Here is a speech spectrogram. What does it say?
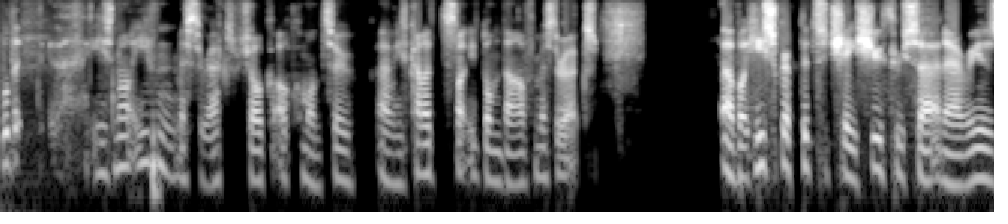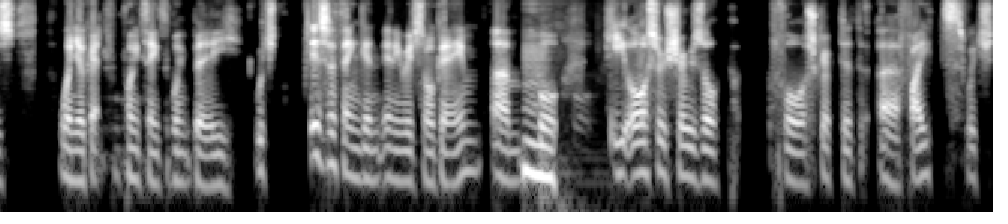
well. The, he's not even Mr. X, which I'll I'll come on to. Um, he's kind of slightly dumbed down from Mr. X. Uh, but he's scripted to chase you through certain areas when you're getting from point A to point B, which is a thing in, in the original game. Um, Hmm. but he also shows up for scripted uh, fights, which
